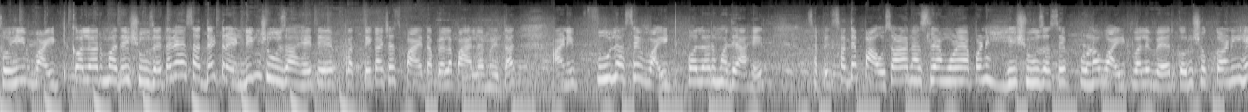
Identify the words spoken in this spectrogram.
सो ही व्हाईट कलरमध्ये शूज आहेत. आणि सध्या ट्रेंडिंग शूज आहेत. ते प्रत्येकाच्याच पायात आपल्याला पाहायला मिळतात. आणि फुल असे व्हाईट कलरमध्ये आहेत. सफेद सध्या पावसाळा नसल्यामुळे आपण हे शूज असे पूर्ण व्हाईटवाले वेअर करू शकतो. आणि हे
